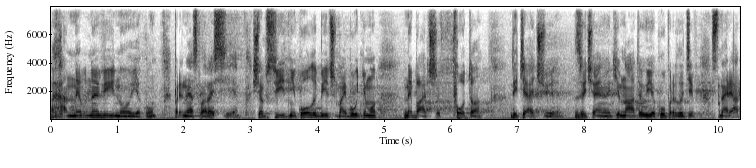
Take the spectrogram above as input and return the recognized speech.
ганебною війною, яку принесла Росія, щоб світ ніколи більш в майбутньому не бачив фото дитячої звичайної кімнати, у яку прилетів снаряд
